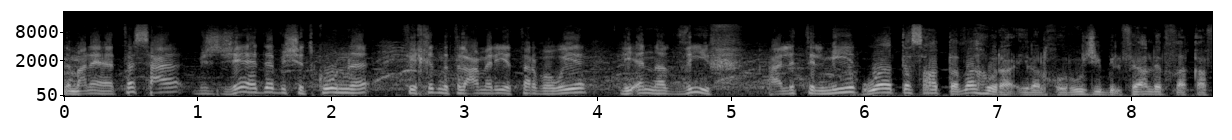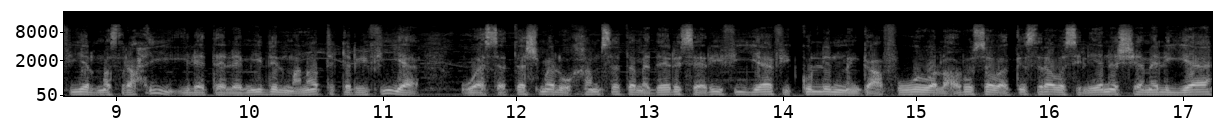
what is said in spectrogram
معناها تسعى باش جاهده باش تكون في خدمة العملية التربوية لانها تضيف على التلميذ. وتسعى التظاهرة إلى الخروج بالفعل الثقافي المسرحي إلى تلاميذ المناطق الريفية وستشمل خمسة مدارس ريفية في كل من جعفور والعروسة وكسرى وسليانة الشمالية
